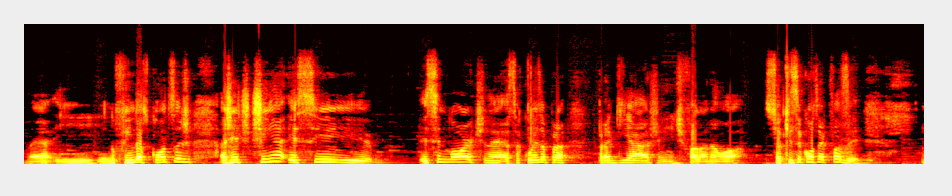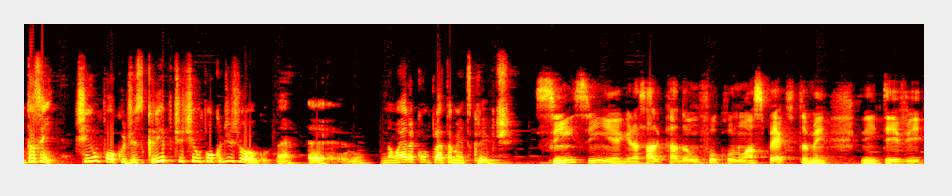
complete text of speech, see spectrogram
né? E, e no fim das contas a gente tinha esse esse norte, né? Essa coisa para guiar a gente, falar não, ó, isso aqui você consegue fazer. Então assim, tinha um pouco de script, tinha um pouco de jogo, né? É, não era completamente script. Sim, sim, e é engraçado que cada um focou num aspecto também. Nem teve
